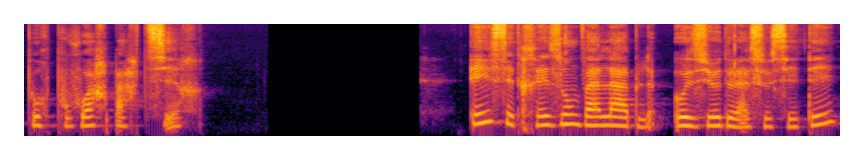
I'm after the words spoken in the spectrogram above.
pour pouvoir partir. Et cette raison valable aux yeux de la société,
